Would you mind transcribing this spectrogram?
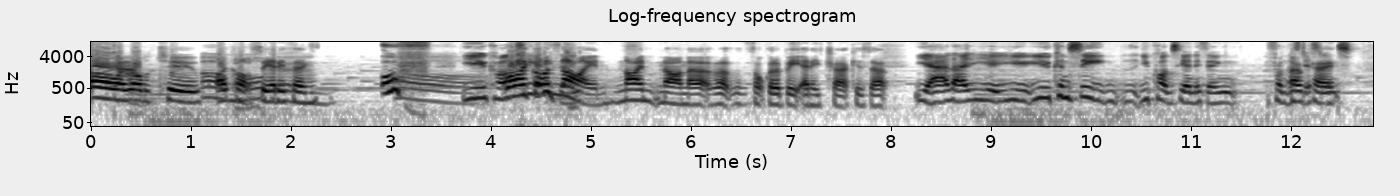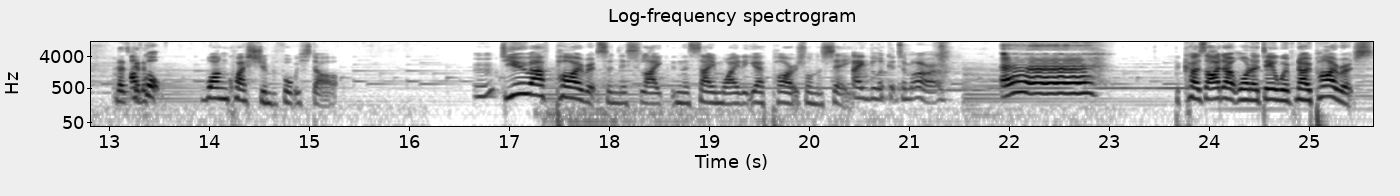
Oh, I rolled a two. Oh, I can't see anything. Oof. Oh. You can't. Well, I see got anything. a nine. Nine. No, no, that's not going to beat any check, is that? Yeah, that you you you can see. You can't see anything from this Okay. distance. Let's. I've got one question before we start. Do you have pirates in this, like, in the same way that you have pirates on the sea? I'd look at Tamara. Uh, Because I don't want to deal with no pirates.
